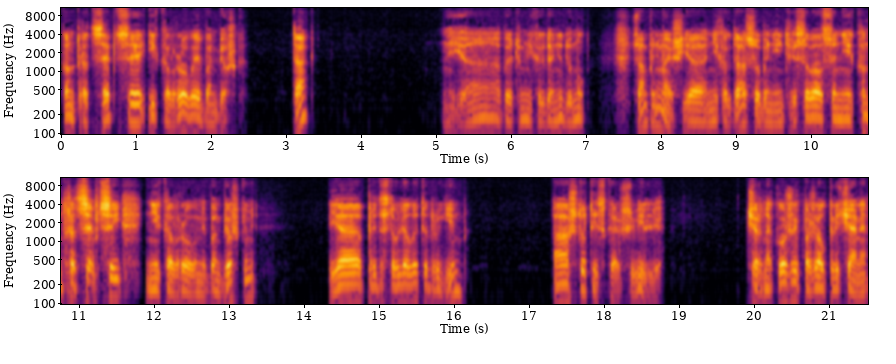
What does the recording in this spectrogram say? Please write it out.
контрацепция и ковровая бомбежка. Так? Я об этом никогда не думал. Сам понимаешь, я никогда особо не интересовался ни контрацепцией, ни ковровыми бомбежками. Я предоставлял это другим. А что ты скажешь, Вилли? Чернокожий пожал плечами.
